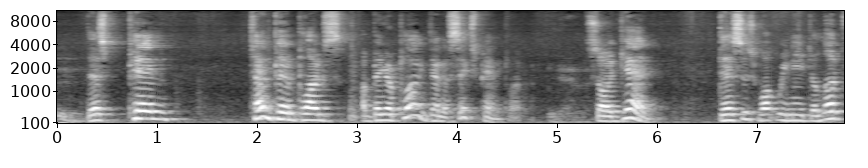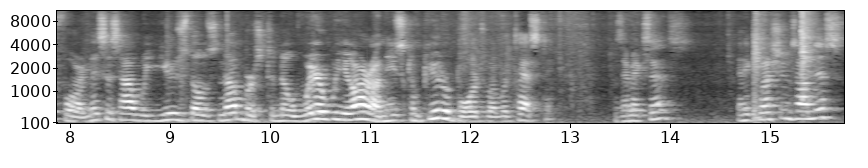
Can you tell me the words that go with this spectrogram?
Mm-hmm. This pin, 10 pin plug's a bigger plug than a six pin plug. So again, this is what we need to look for, and this is how we use those numbers to know where we are on these computer boards when we're testing. Does that make sense? Any questions on this?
